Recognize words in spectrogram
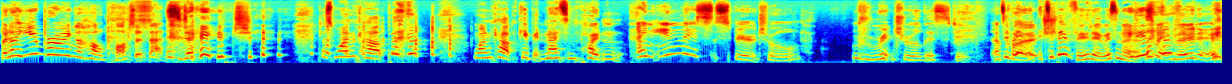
But are you brewing a whole pot at that stage? Just one cup. one cup. Keep it nice and potent. and in this spiritual, ritualistic It's a, bit, approach, it's a bit voodoo, isn't it? It is a bit voodoo.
